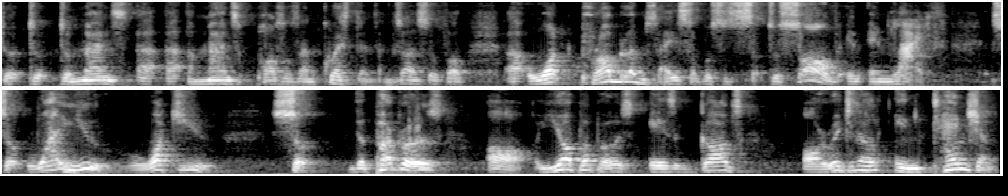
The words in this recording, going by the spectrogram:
to, to, to man's uh, uh, a man's puzzles and questions and so on and so forth? Uh, what problems are you supposed to, to solve in, in life? So why you? What you? So the purpose or your purpose is God's original intention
